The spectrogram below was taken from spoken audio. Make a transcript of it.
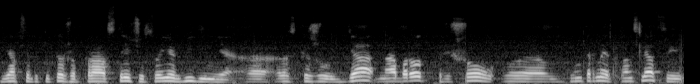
я все-таки тоже про встречу, свое видение э, расскажу. Я, наоборот, пришел э, в интернет-трансляции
